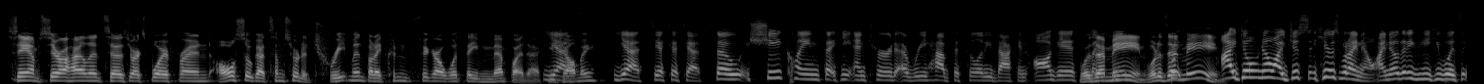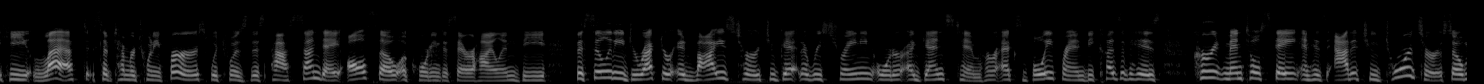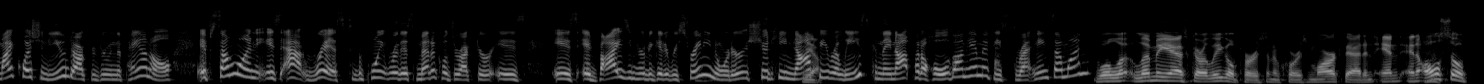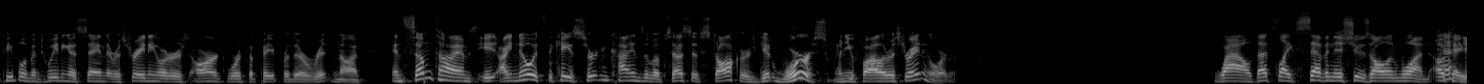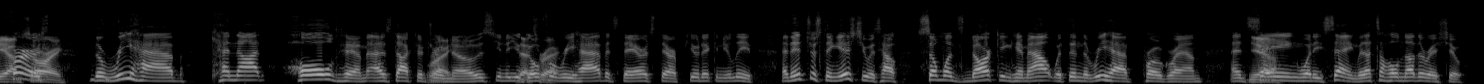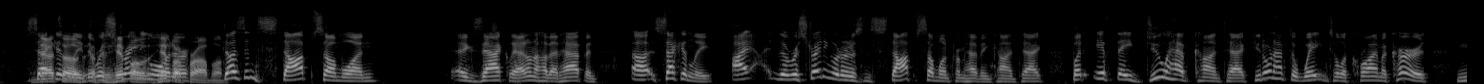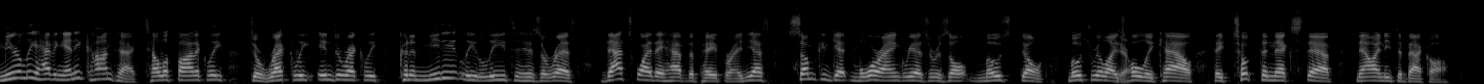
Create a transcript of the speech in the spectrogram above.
Sam, Sarah Hyland says her ex boyfriend also got some sort of treatment, but I couldn't figure out what they meant by that. Can yes. you tell me? Yes, yes, yes, yes. So she claims that he entered a rehab facility back in August. What does that he, mean? What does that mean? I don't know. I just here's what I know. I know that he, he was he left September 21st, which was this past Sunday. Also, according to Sarah Hyland, the facility director advised her to get a restraining order against him, her ex-boyfriend, because of his current mental state and his attitude towards her. So my question to you you, Dr. Drew, in the panel, if someone is at risk to the point where this medical director is is advising her to get a restraining order, should he not yeah. be released? Can they not put a hold on him if he's threatening someone? Well, let me ask our legal person, of course, Mark, that. And, and, and hmm. also, people have been tweeting us saying that restraining orders aren't worth the paper they're written on. And sometimes, it, I know it's the case, certain kinds of obsessive stalkers get worse when you file a restraining order. Wow, that's like seven issues all in one. Okay, yeah, first, I'm sorry the rehab cannot hold him, as Dr. Drew right. knows. You know, you That's go for right. rehab, it's there, it's therapeutic, and you leave. An interesting issue is how someone's narking him out within the rehab program and yeah. saying what he's saying, but that's a whole other issue. Secondly, a, the restraining order doesn't stop someone. Exactly. I don't know how that happened. Uh, secondly, I, the restraining order doesn't stop someone from having contact, but if they do have contact, you don't have to wait until a crime occurs. Merely having any contact, telephonically, directly, indirectly, could immediately lead to his arrest. That's why they have the paper. And yes, some can get more angry as a result, most don't. Most realize, yeah. holy cow, they took the next step, now I need to back off.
